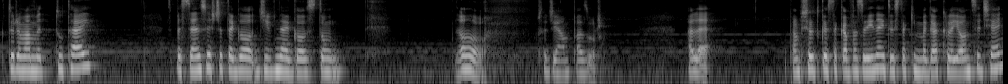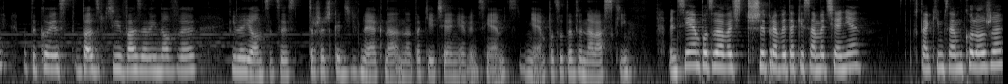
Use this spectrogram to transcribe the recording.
które mamy tutaj. Bez sensu jeszcze tego dziwnego z tą... O, przedziałam pazur. Ale tam w środku jest taka wazelina i to jest taki mega klejący cień, no tylko jest bardziej wazelinowy i lejący, co jest troszeczkę dziwne jak na, na takie cienie, więc nie wiem, nie wiem po co te wynalazki. Więc nie wiem po co dawać trzy prawie takie same cienie w takim samym kolorze.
